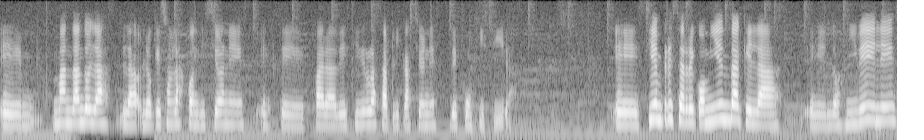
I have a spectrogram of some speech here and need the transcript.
eh, mandando lo que son las condiciones este, para decidir las aplicaciones de fungicidas. Eh, siempre se recomienda que los niveles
